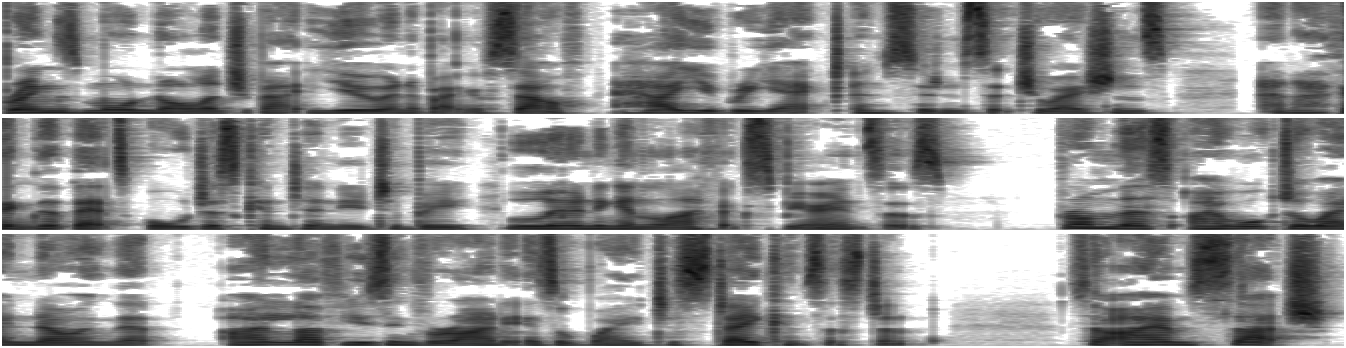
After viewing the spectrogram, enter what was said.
brings more knowledge about you and about yourself, how you react in certain situations, and I think that that's all just continued to be learning and life experiences. From this, I walked away knowing that I love using variety as a way to stay consistent. So I am such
